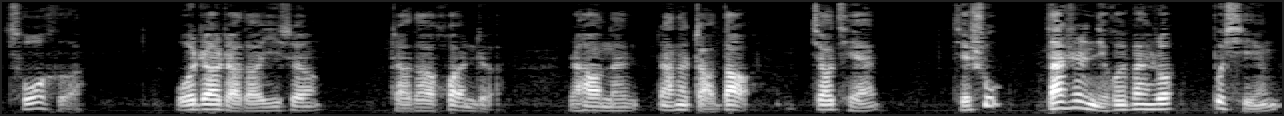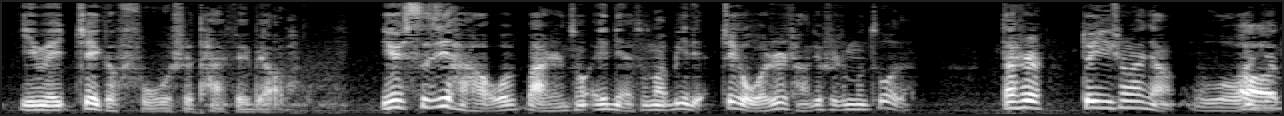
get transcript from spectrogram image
撮合，我只要找到医生，找到患者，然后呢让他找到交钱，结束。但是你会发现说不行，因为这个服务是太非标了。因为司机还好，我把人从 A 点送到 B 点，这个我日常就是这么做的。但是对医生来讲，我哦，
